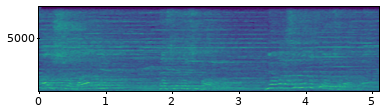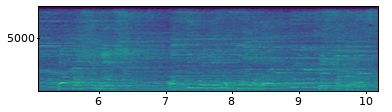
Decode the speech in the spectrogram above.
apaixonado desse festival. E o mais lindo, senhores jurados, é apaixonante a sincronização legal desse casal.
